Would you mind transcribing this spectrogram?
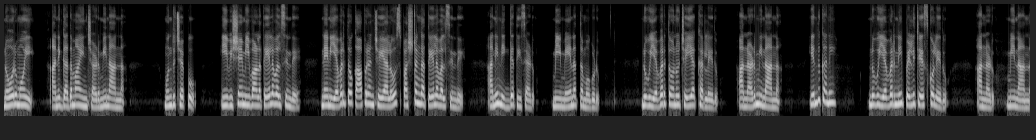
నోరుమోయి అని గదమాయించాడు మీ నాన్న. ముందు చెప్పు ఈ విషయం ఇవాళ తేలవలసిందే. నేను ఎవరితో కాపురం చేయాలో స్పష్టంగా తేలవలసిందే అని నిగ్గతీశాడు మీ మేనత్త మొగుడు. నువ్వు ఎవరితోనూ చెయ్యక్కర్లేదు అన్నాడు మీ నాన్న. ఎందుకని? నువ్వు ఎవర్నీ పెళ్ళి చేసుకోలేదు అన్నాడు మీ నాన్న.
